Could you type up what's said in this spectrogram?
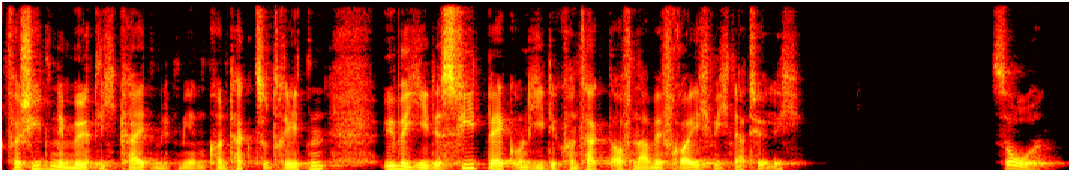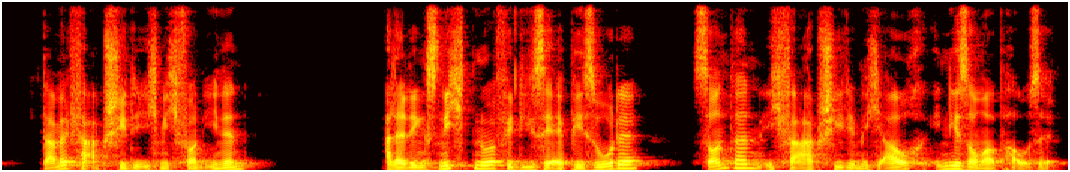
verschiedene Möglichkeiten, mit mir in Kontakt zu treten. Über jedes Feedback und jede Kontaktaufnahme freue ich mich natürlich. So, damit verabschiede ich mich von Ihnen. Allerdings nicht nur für diese Episode, sondern ich verabschiede mich auch in die Sommerpause.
